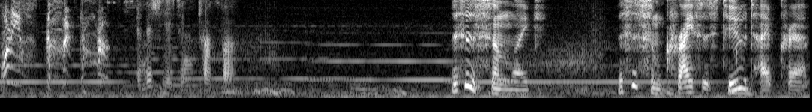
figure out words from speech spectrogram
What are you? initiating transfer. This is some, like. This is some Crysis 2 type crap.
